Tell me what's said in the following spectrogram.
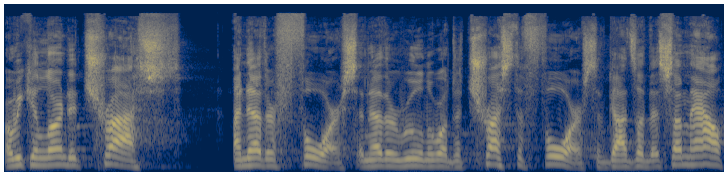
or we can learn to trust another force, another rule in the world, to trust the force of God's love. That somehow,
